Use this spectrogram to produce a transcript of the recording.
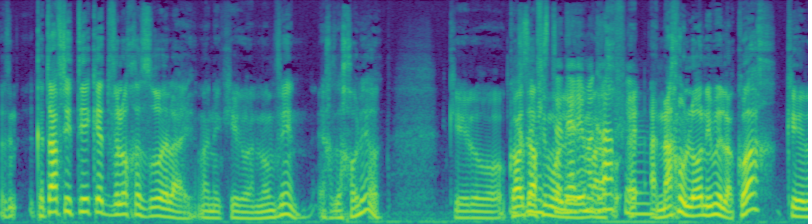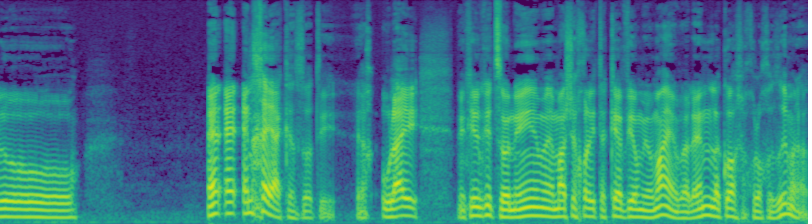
אז כתבתי טיקט ולא חזרו אליי, ואני כאילו, אני לא מבין, איך זה יכול להיות? כאילו, כל איך זה הגרפים מסתדר עולים. עם אנחנו- הגרפים? אה, אנחנו לא עונים ללקוח? כאילו... אין, אין, אין חיה כזאת. אולי במקרים קיצוניים אה, משהו יכול להתעכב יום-יומיים, אבל אין לקוח שאנחנו לא חוזרים אליו.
